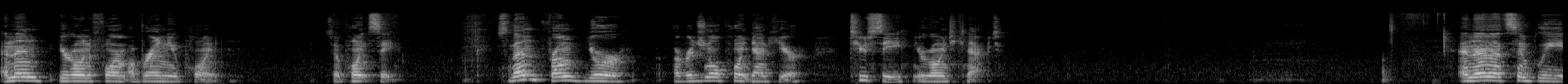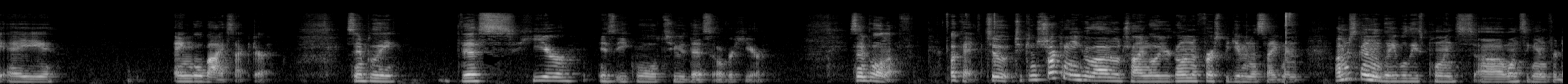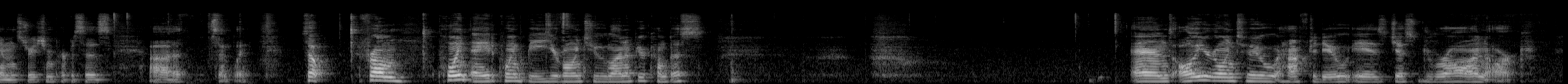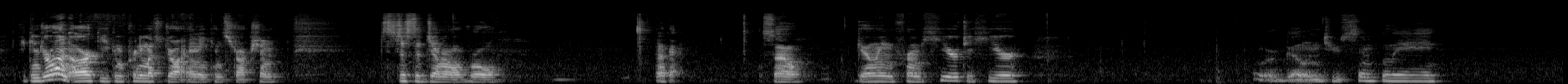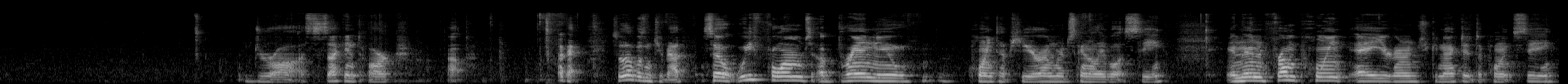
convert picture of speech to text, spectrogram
And then you're going to form a brand new point. So point C. So then from your original point down here to C, you're going to connect. And then that's simply a angle bisector. Simply, this here is equal to this over here. Simple enough. Okay, so to construct an equilateral triangle, you're going to first be given a segment. I'm just going to label these points, uh, once again for demonstration purposes, uh, simply. So, from point A to point B, you're going to line up your compass. and all you're going to have to do is just draw an arc. If you can draw an arc, you can pretty much draw any construction. It's just a general rule. Okay, so going from here to here, we're going to simply draw a second arc up. Okay, so that wasn't too bad. So we formed a brand new point up here, and we're just going to label it C. And then from point A, you're going to connect it to point C.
